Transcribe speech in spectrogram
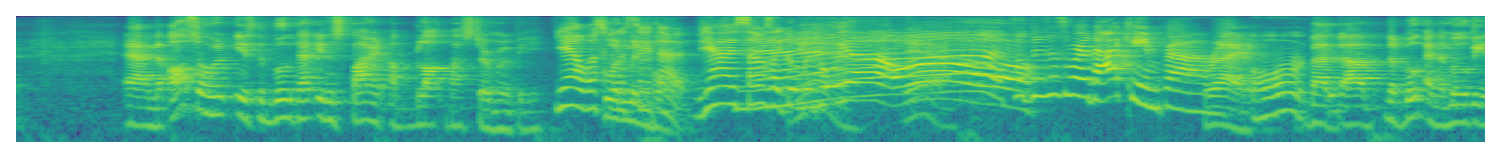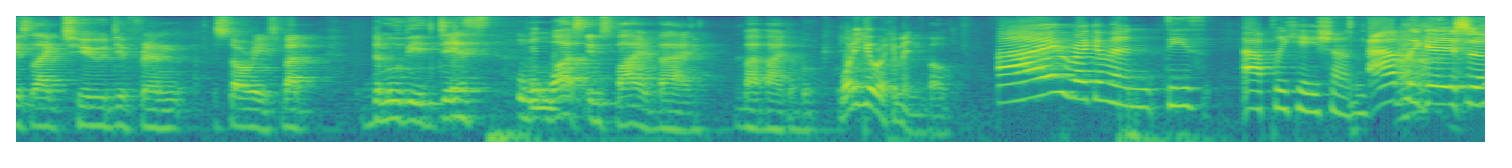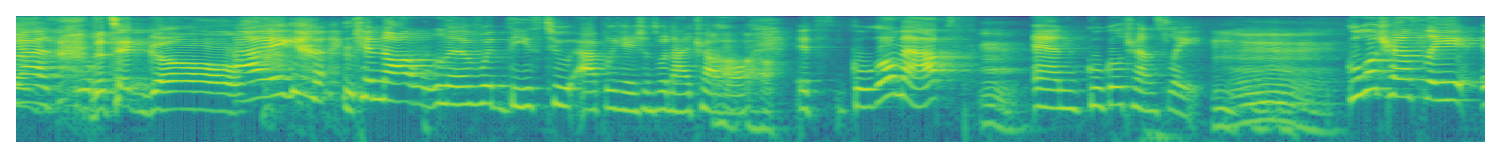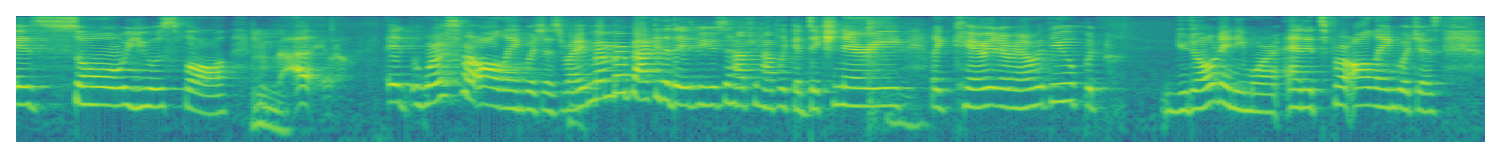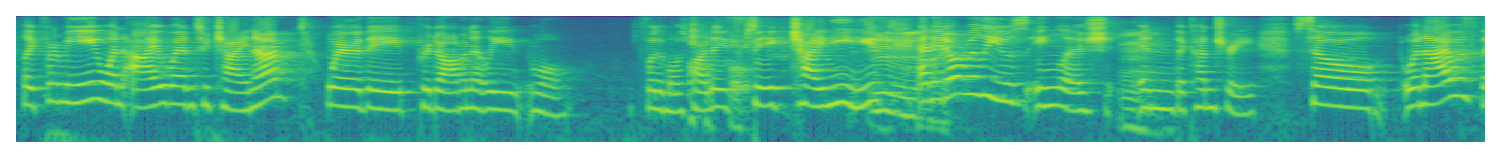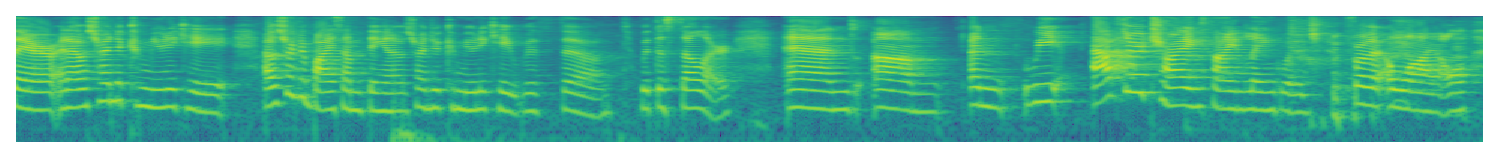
And also, is the book that inspired a blockbuster movie. Yeah, I was Kwon gonna say Min-ho. that. Yeah, it sounds like Kuan Muen Ho. Yeah. Yeah. So this is where that came from. Right. Oh. But uh, the book and the movie is like two different stories. But the movie did Is- was inspired by by, by the book. What are you recommending, Bo? I recommend these applications. Applications. Yes. The tech girl. I cannot live with these two applications when I travel. Uh-huh, uh-huh. It's Google Maps and Google Translate. Google Translate is so useful. Uh, it works for all languages, right? Remember back in the days we used to have to have like a dictionary like carried around with you, but you don't anymore and it's for all languages. Like for me when I went to China where they predominantly well for the most part, Of they speak Chinese and they don't really use English in the country. So when I was there and I was trying to communicate, I was trying to buy something and I was trying to communicate with the with the seller, and um, and we after trying sign language for a while,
